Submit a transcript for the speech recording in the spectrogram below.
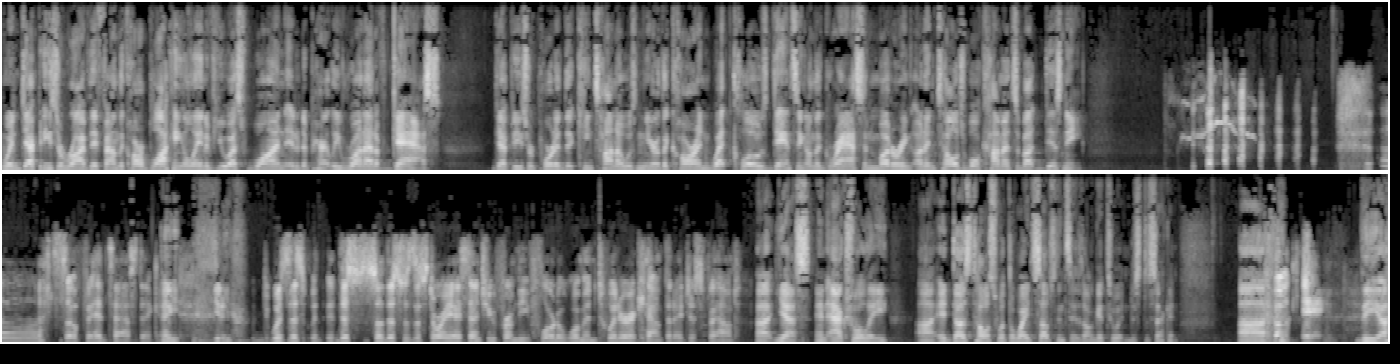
When deputies arrived, they found the car blocking a lane of US 1. It had apparently run out of gas. Deputies reported that Quintana was near the car in wet clothes, dancing on the grass and muttering unintelligible comments about Disney. oh, it's so fantastic. I, you know, was this this? So this was the story I sent you from the Florida Woman Twitter account that I just found. Uh, yes, and actually, uh, it does tell us what the white substance is. I'll get to it in just a second. Uh, okay. The uh,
